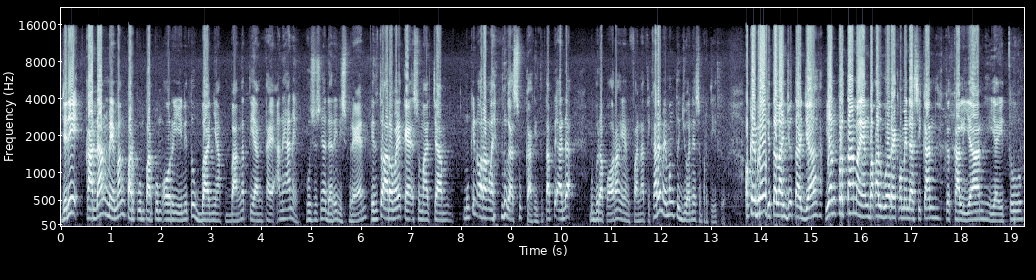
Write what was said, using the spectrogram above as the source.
Jadi kadang memang parfum-parfum ori ini tuh banyak banget yang kayak aneh-aneh, khususnya dari niche brand. Itu tuh aromanya kayak semacam mungkin orang lain tuh nggak suka gitu, tapi ada beberapa orang yang fanatik karena memang tujuannya seperti itu. Oke bro, kita lanjut aja. Yang pertama yang bakal gue rekomendasikan ke kalian yaitu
